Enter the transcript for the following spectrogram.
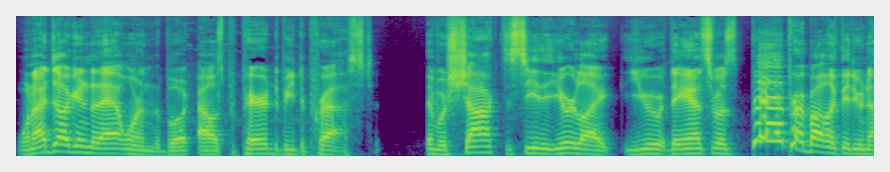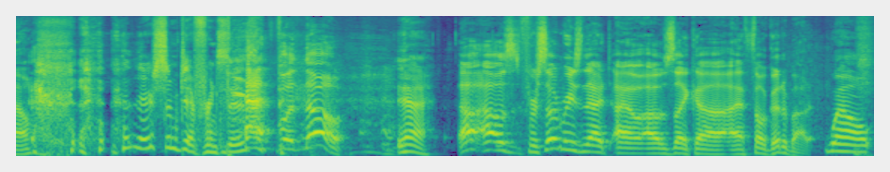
When I dug into that one in the book, I was prepared to be depressed and was shocked to see that you were like, you. The answer was eh, probably about like they do now. There's some differences. but no, yeah. I, I was for some reason I, I, I was like, uh, I felt good about it. Well,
